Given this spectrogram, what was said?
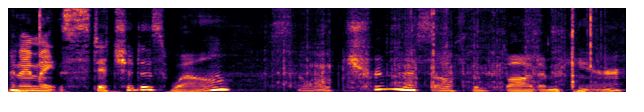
And I might stitch it as well. So I'll trim this off the bottom here.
